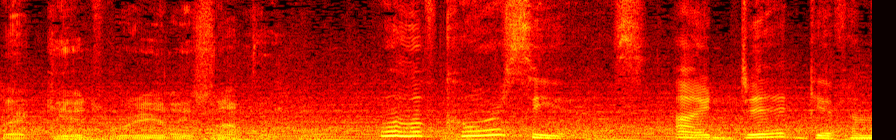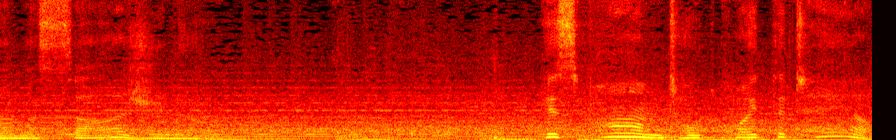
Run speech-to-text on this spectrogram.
That kid's really something. Well, of course he is. I did give him a massage, you know. His palm told quite the tale.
